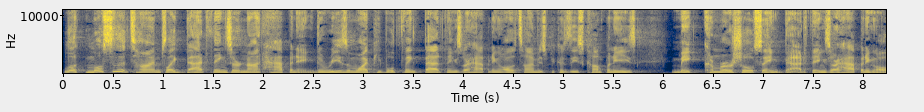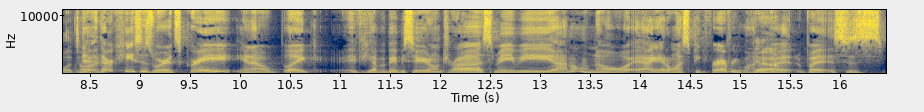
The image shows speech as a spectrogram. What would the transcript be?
look, most of the times like bad things are not happening. The reason why people think bad things are happening all the time is because these companies make commercials saying bad things are happening all the time. There, there are cases where it's great, you know, like if you have a babysitter you don't trust, maybe I don't know. I, I don't want to speak for everyone, Yeah. but but this is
